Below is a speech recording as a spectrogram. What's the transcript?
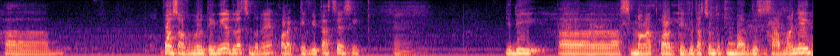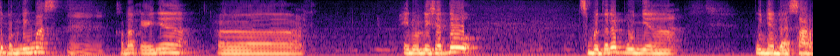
eh, voice of Humanity ini adalah sebenarnya kolektivitasnya sih. Hmm. jadi eh, semangat kolektivitas untuk membantu sesamanya itu penting mas. Hmm. karena kayaknya eh, Indonesia tuh sebetulnya punya punya dasar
